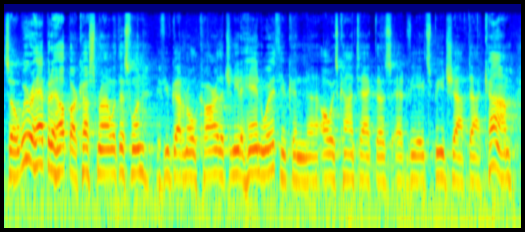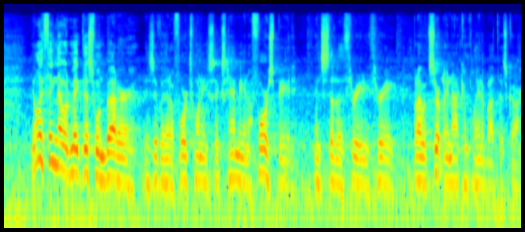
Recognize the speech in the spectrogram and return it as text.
So we were happy to help our customer out with this one. If you've got an old car that you need a hand with, you can uh, always contact us at v8speedshop.com. The only thing that would make this one better is if it had a 426 Hemi and a four speed instead of the 383. But I would certainly not complain about this car.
